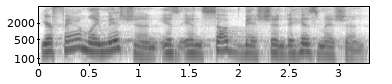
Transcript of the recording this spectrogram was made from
Your family mission is in submission to his mission.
